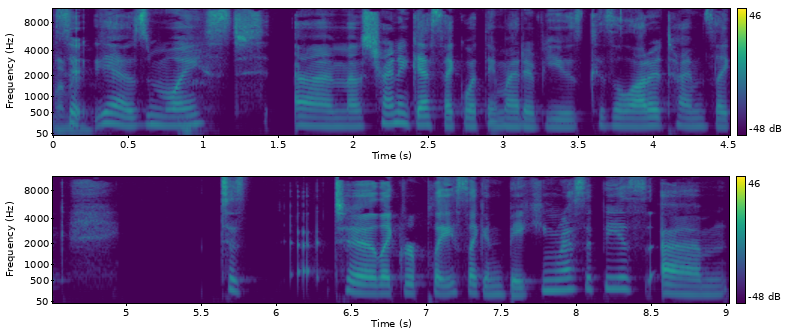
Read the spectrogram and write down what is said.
I so mean, yeah, it was moist. Um, I was trying to guess like what they might have used because a lot of times like to to like replace like in baking recipes, um,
